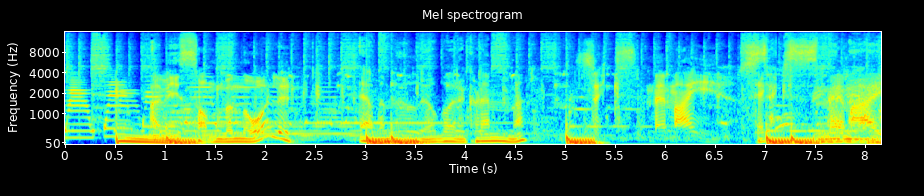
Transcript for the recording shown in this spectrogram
Er vi sammen nå, eller? Er det mulig å bare klemme? Sex meg. Sex med meg.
